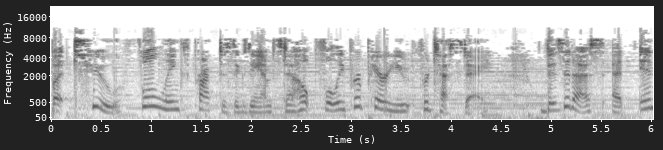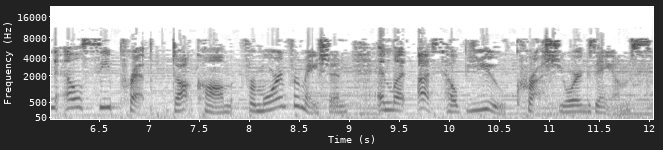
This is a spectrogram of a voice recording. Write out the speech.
but two full-length practice exams to help fully prepare you for test day. Visit us at nlcprep.com for more information and let us help you crush your exams.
